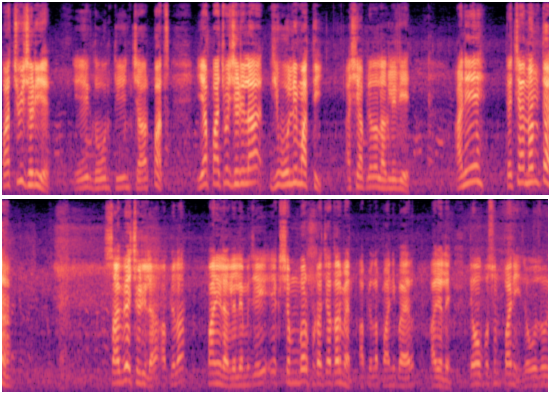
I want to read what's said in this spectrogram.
पाचवी शेडी आहे एक दोन तीन चार पाच. या पाचव्या शेडीला ही ओली माती अशी आपल्याला लागलेली आहे. आणि त्याच्यानंतर सहाव्या शेडीला आपल्याला पाणी लागलेलं आहे. म्हणजे एक शंभर फुटाच्या दरम्यान आपल्याला पाणी बाहेर आलेलं आहे. तेव्हापासून पाणी जवळजवळ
